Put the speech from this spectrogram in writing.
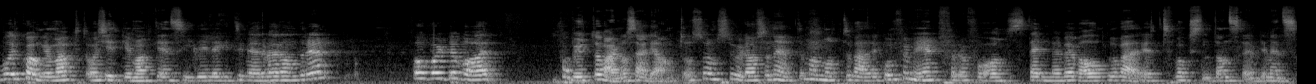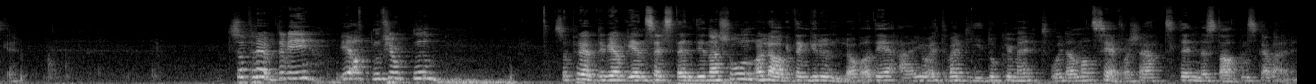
hvor kongemakt og kirkemakt gjensidig legitimerer hverandre, og hvor det var forbudt å være noe særlig annet. Og som Sturla også nevnte, man måtte være konfirmert for å få stemme ved valg og være et voksent, anstendig menneske. Så prøvde vi i 1814 så prøvde vi å bli en selvstendig nasjon og laget en grunnlov. Og det er jo et verdidokument, hvordan man ser for seg at denne staten skal være.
